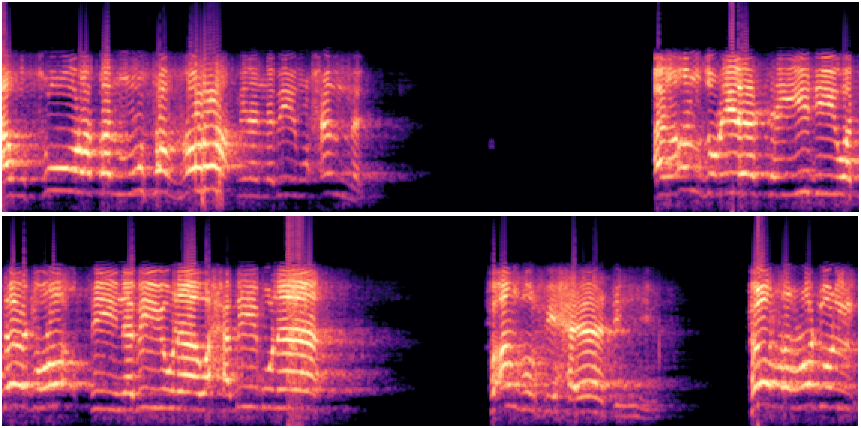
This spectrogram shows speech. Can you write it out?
أو صورة مصغرة من النبي محمد. أنا أنظر إلى سيدي وتاج رأسي نبينا وحبيبنا فأنظر في حياته. هذا الرجل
